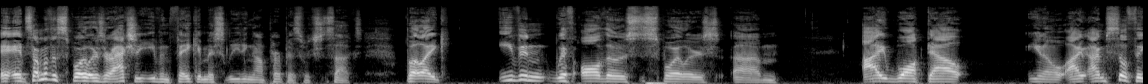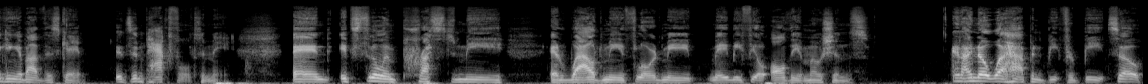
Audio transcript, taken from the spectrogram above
and some of the spoilers are actually even fake and misleading on purpose, which sucks. But like even with all those spoilers um I walked out you know, I, I'm still thinking about this game. It's impactful to me. And it still impressed me and wowed me, floored me, made me feel all the emotions. And I know what happened beat for beat. So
